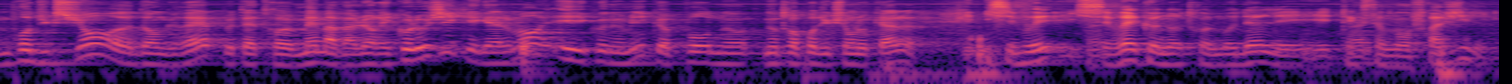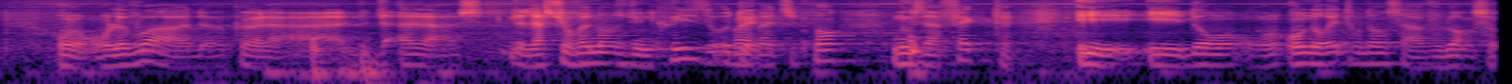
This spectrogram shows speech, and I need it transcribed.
une production d'engrais, peut-être même à valeur écologique également et économique pour notre production locale? C'est vrai, c'est vrai que notre modèle est, extrêmement fragile. On, le voit, que la, survenance d'une crise automatiquement nous affecte et, dont on, aurait tendance à vouloir se,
